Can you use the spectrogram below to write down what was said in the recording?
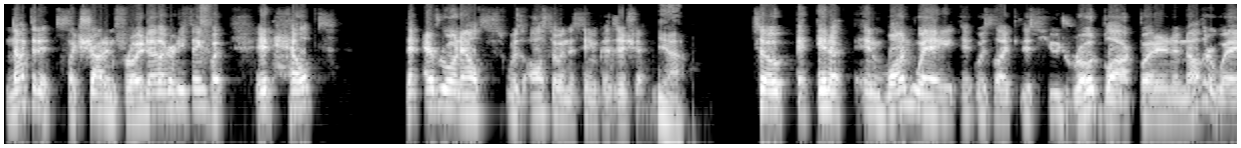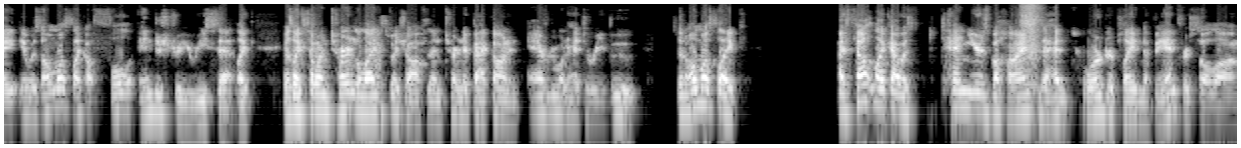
not that it's like schadenfreude or anything, but it helped that everyone else was also in the same position. Yeah. So in a in one way, it was like this huge roadblock, but in another way, it was almost like a full industry reset. Like it was like someone turned the light switch off and then turned it back on, and everyone had to reboot. So it almost like I felt like I was ten years behind because I hadn't toured or played in a band for so long.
